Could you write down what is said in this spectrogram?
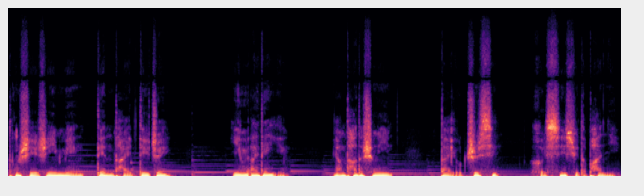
同时也是一名电台 DJ，因为爱电影，让他的声音带有知性和些许的叛逆。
